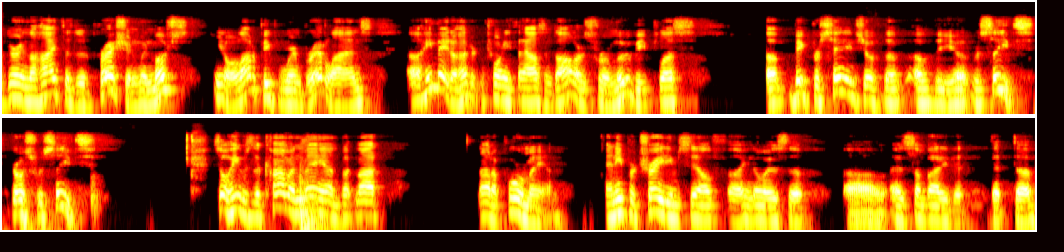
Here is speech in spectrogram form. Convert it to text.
during the height of the Depression, when most, you know, a lot of people were in breadlines, uh, he made $120,000 for a movie plus a big percentage of the of the uh, receipts, gross receipts. So he was the common man, but not not a poor man, and he portrayed himself, uh, you know, as the uh, as somebody that that uh,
